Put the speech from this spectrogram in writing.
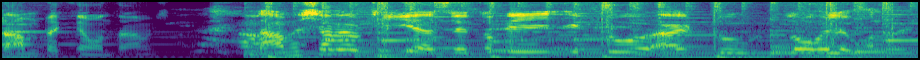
দামটা কেমন? দাম দাম হিসাবেও ঠিকই আছে তবে একটু আর একটু লো হলে ভালো হয়।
